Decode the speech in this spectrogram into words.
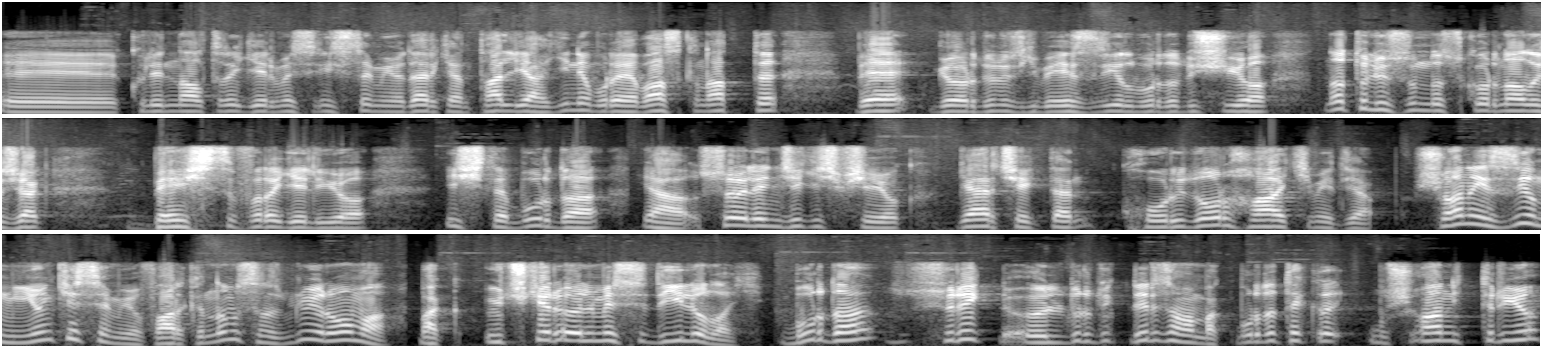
eee, kulenin altına girmesini istemiyor derken Talyah yine buraya baskın attı ve gördüğünüz gibi Ezreal burada düşüyor. Nautilus'un da skorunu alacak. 5-0'a geliyor. İşte burada ya söylenecek hiçbir şey yok. Gerçekten koridor hakimiyeti yap. Şu an Ezreal minyon kesemiyor. Farkında mısınız bilmiyorum ama bak 3 kere ölmesi değil olay. Burada sürekli öldürdükleri zaman bak burada tekrar bu şu an ittiriyor.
